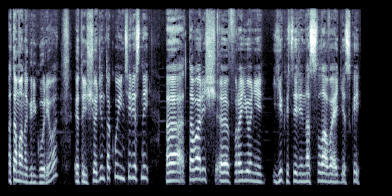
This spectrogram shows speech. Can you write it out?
атамана Григорьева. Это еще один такой интересный э, товарищ э, в районе Екатеринослава Одесской,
